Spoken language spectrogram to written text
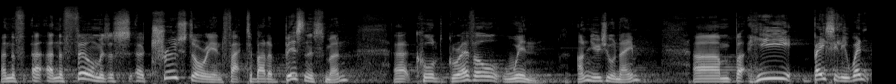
And the, uh, and the film is a, a, true story, in fact, about a businessman uh, called Greville Wynne. Unusual name. Um, but he basically went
